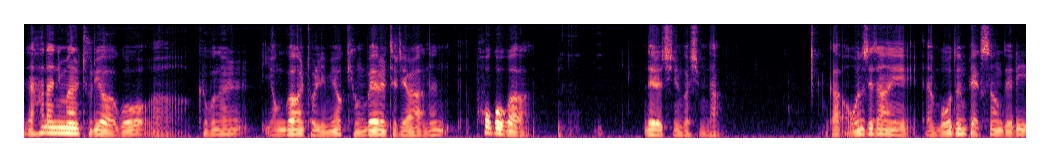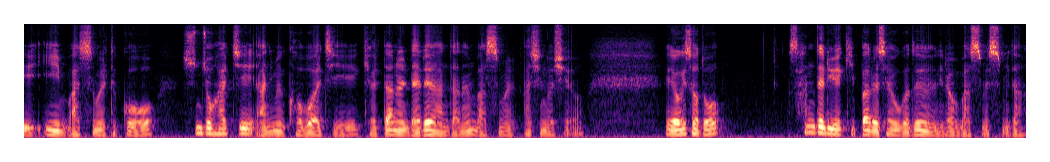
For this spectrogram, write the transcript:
하나님을 두려워하고 어, 그분을 영광을 돌리며 경배를 드리라는 포고가 내려지는 것입니다. 그러니까 온 세상의 모든 백성들이 이 말씀을 듣고 순종할지 아니면 거부할지 결단을 내려야 한다는 말씀을 하신 것이에요. 여기서도 산들 위에 깃발을 세우거든 이라고 말씀했습니다.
